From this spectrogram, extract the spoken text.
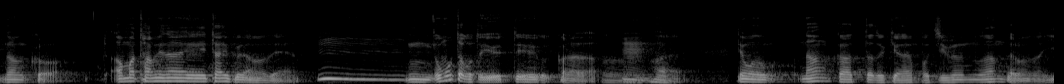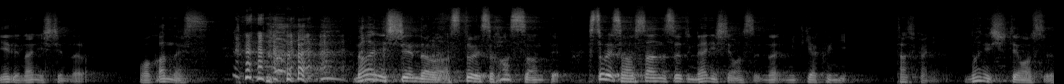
なんかあんまためないタイプなので。ーうん。うん、思ったこと言ってるから、ん。はい、でも何かあった時はやっぱ自分のなんだろうな家で何してんだろう。わかんないっす。何してんだろうなストレス発散って。ストレス発散するとき何してます？な逆に。確かに。何してます？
